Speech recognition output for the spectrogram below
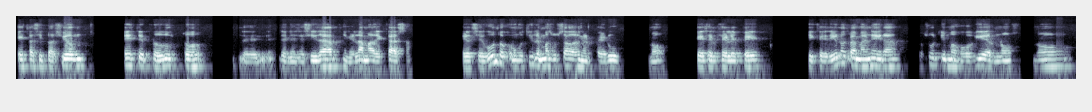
esta situación, este producto de, de necesidad en el ama de casa, el segundo combustible más usado en el Perú, ¿no? Que es el GLP, y que de una otra manera los últimos gobiernos no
